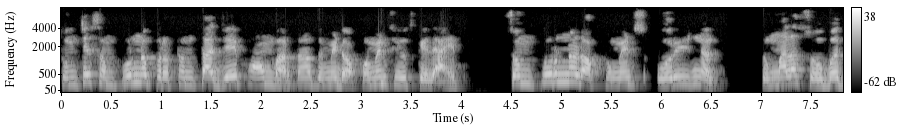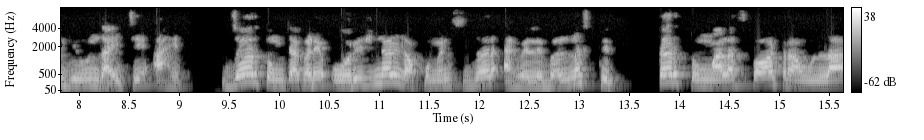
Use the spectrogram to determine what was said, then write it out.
तुमचे संपूर्ण प्रथमता जे फॉर्म भरताना तुम्ही डॉक्युमेंट्स यूज केले आहेत संपूर्ण डॉक्युमेंट्स ओरिजिनल तुम्हाला सोबत घेऊन जायचे आहेत. जर तुमच्याकडे ओरिजिनल डॉक्युमेंट्स जर अवेलेबल नसतील तर तुम्हाला स्पॉट राऊंडला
